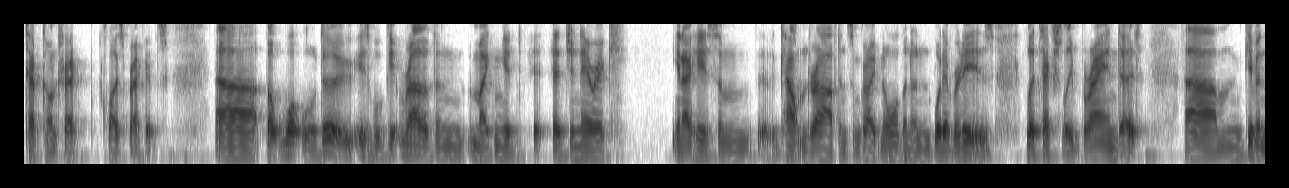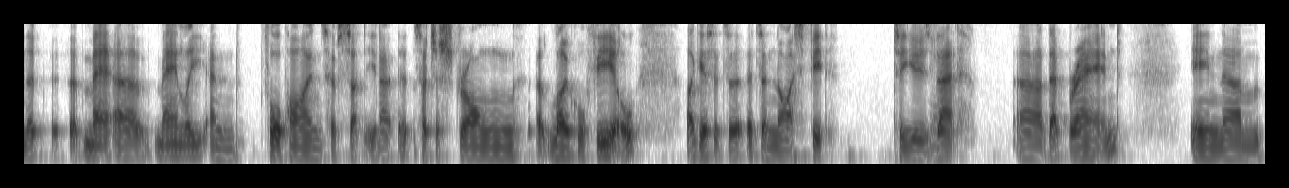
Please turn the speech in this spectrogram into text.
tap contract, close brackets. Uh, but what we'll do is we'll get rather than making a, a generic, you know, here's some uh, Carlton Draft and some Great Northern and whatever it is. Let's actually brand it. Um, given that uh, uh, Manly and Four Pines have such you know such a strong uh, local feel, I guess it's a it's a nice fit to use that uh, that brand in um,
